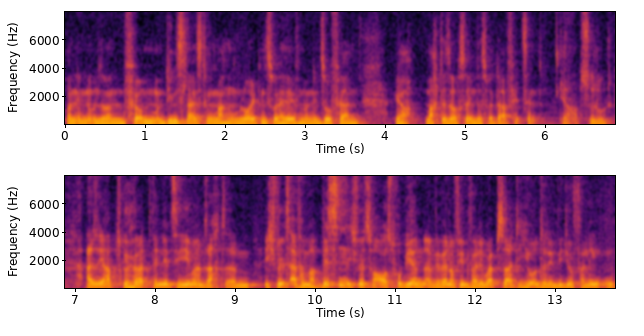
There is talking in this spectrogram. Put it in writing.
und in unseren Firmen und Dienstleistungen machen, um Leuten zu helfen. Und insofern ja, macht es auch Sinn, dass wir da fit sind. Ja, absolut. Also ihr habt es gehört, wenn jetzt hier jemand sagt, ähm, ich will es einfach mal wissen, ich will es mal ausprobieren, äh, wir werden auf jeden Fall die Webseite hier unter dem Video verlinken,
